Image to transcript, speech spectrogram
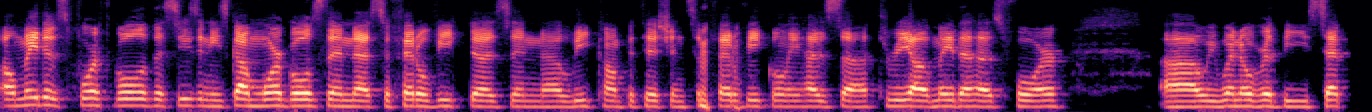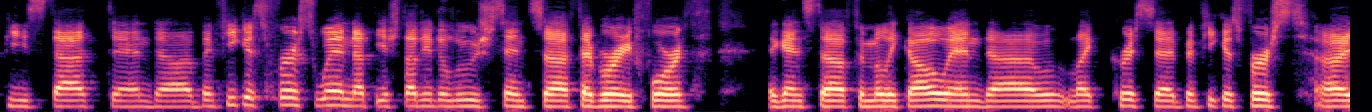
Almeida's fourth goal of the season. He's got more goals than uh, Seferovic does in uh, league competition. Seferovic only has uh, three. Almeida has four. Uh, we went over the set piece stat and uh, Benfica's first win at the Estadio de Luz since uh, February 4th against uh, Famalicão. And uh, like Chris said, Benfica's first uh,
